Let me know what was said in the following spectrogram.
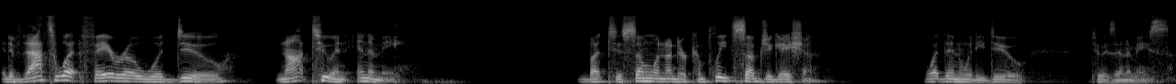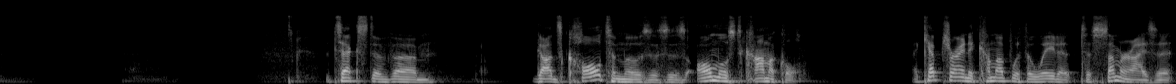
And if that's what Pharaoh would do, not to an enemy, but to someone under complete subjugation, what then would he do to his enemies? The text of um, God's call to Moses is almost comical. I kept trying to come up with a way to, to summarize it,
